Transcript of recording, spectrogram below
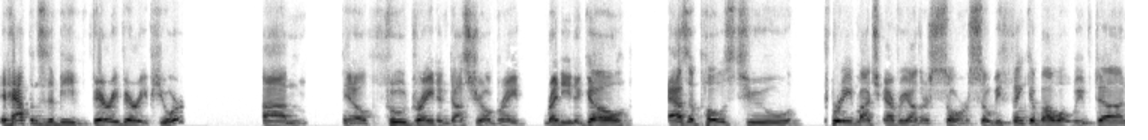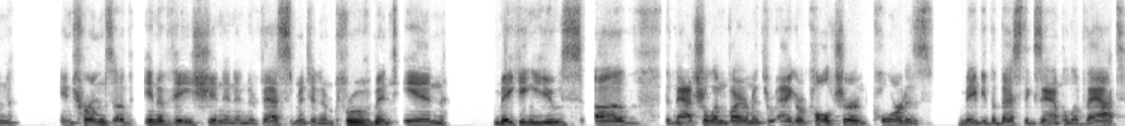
It happens to be very, very pure, um, you know, food grade, industrial grade, ready to go, as opposed to pretty much every other source. So we think about what we've done in terms of innovation and investment and improvement in making use of the natural environment through agriculture, and corn is maybe the best example of that.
